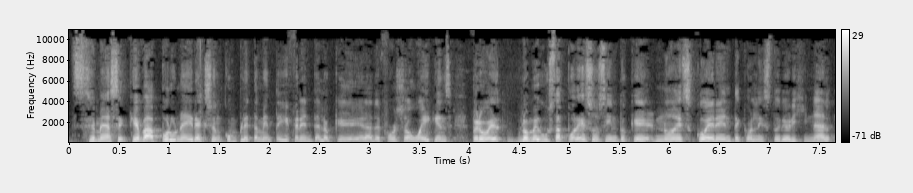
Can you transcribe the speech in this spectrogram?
Se me hace que va por una dirección completamente diferente a lo que era The Force Awakens. Pero eh, no me gusta por eso. Siento que no es coherente con la historia original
